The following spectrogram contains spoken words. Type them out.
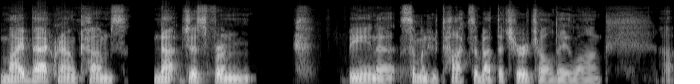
My background comes not just from being a, someone who talks about the church all day long. Uh,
